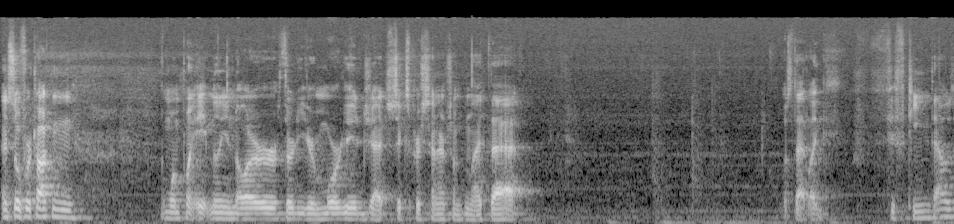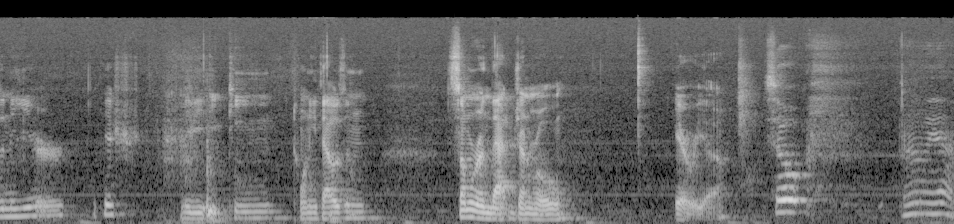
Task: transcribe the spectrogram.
and so if we're talking a one point eight million dollar thirty-year mortgage at six percent or something like that, what's that, like fifteen thousand a year-ish? Maybe eighteen, twenty thousand? Somewhere in that general area. So, oh yeah,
